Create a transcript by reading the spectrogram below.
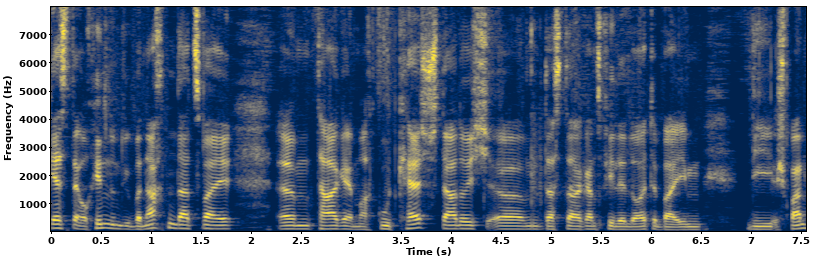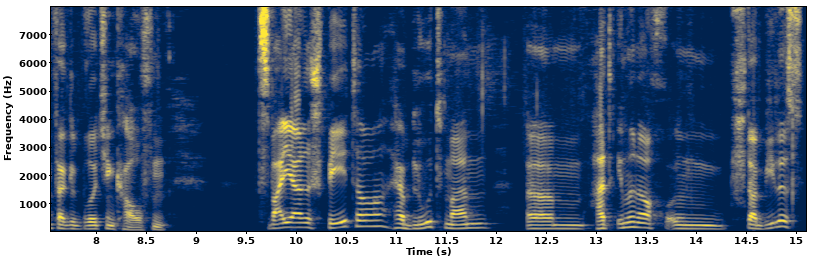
Gäste auch hin und übernachten da zwei ähm, Tage. Er macht gut Cash dadurch, ähm, dass da ganz viele Leute bei ihm die Spanferkelbrötchen kaufen. Zwei Jahre später, Herr Blutmann ähm, hat immer noch ein stabiles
